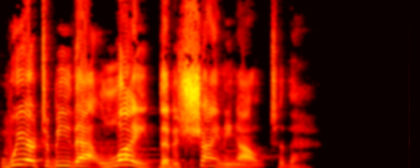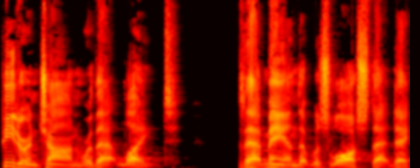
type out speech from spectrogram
We are to be that light that is shining out to them. Peter and John were that light that man that was lost that day.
